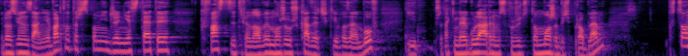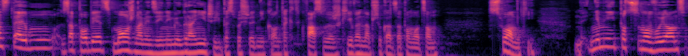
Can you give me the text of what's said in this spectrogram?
rozwiązanie. Warto też wspomnieć, że niestety kwas cytrynowy może uszkadzać zębów i przy takim regularnym spożyciu to może być problem. Chcąc temu zapobiec, można m.in. ograniczyć bezpośredni kontakt kwasu ze szkliwem, na przykład za pomocą słomki. Niemniej podsumowując,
